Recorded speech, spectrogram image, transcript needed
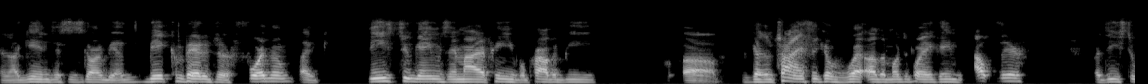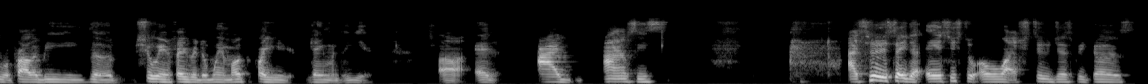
And again, this is going to be a big competitor for them. Like these two games, in my opinion, will probably be uh because I'm trying to think of what other multiplayer games out there, but these two will probably be the shoe in favor to win multiplayer game of the year. Uh, and I honestly, I should say the edge is to Overwatch 2 just because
